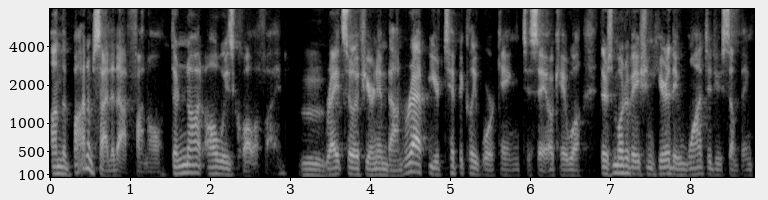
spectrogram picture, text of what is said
On the bottom side of that funnel, they're not always qualified, mm. right? So if you're an inbound rep, you're typically working to say, okay, well, there's motivation here. They want to do something.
